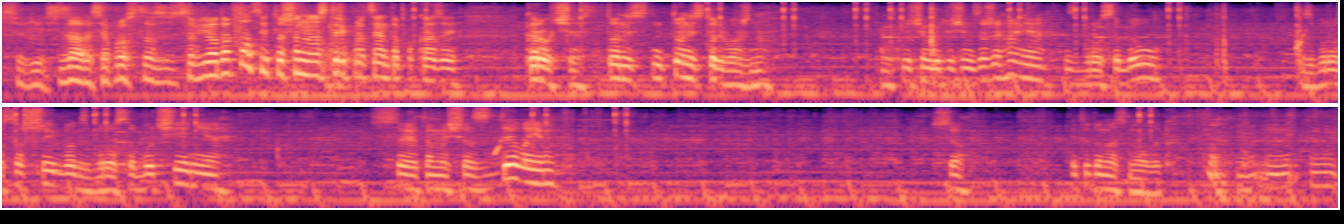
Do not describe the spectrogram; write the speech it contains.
Все, есть. Зараз я просто совью адаптацию, то что у нас 3% показывает. Короче, то не, то не столь важно. Включим, выключим зажигание, сброс БУ. Сброс ошибок, сброс обучения. Все это мы сейчас сделаем. Все. И тут у нас нолик. Ну, м, м,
